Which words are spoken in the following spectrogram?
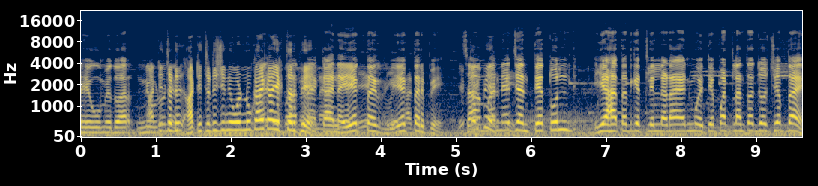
हे उमेदवार निवडून अटीतटी अटीतटीची निवडणूक आहे का एकतर्फे? नाही, काय नाही एकतर्फे. एकतर्फे सामान्य जनतेतून हे हातात घेतलेली लढाई आणि मोहिते पाटलांचा जो शब्द आहे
